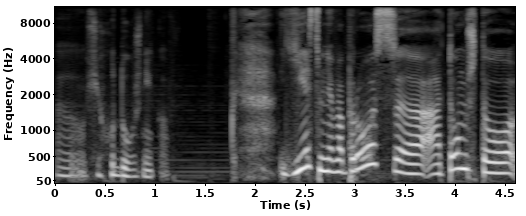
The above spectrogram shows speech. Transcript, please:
э, вообще художников. Есть у меня вопрос э, о том, что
